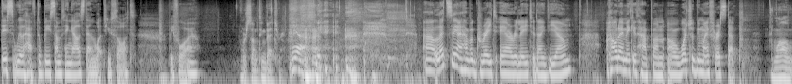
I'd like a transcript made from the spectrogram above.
this will have to be something else than what you thought before. Or something better. Yeah. uh, let's say I have a great AR related idea. How do I make it happen? Uh, what should be my first step? Well,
